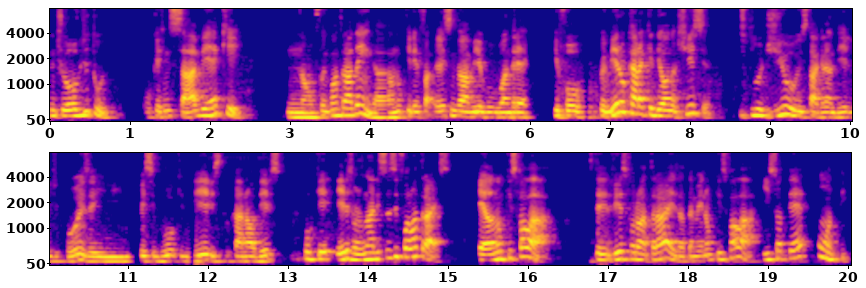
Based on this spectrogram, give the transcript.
A gente ouve de tudo. O que a gente sabe é que não foi encontrado ainda. Ela não queria. Esse meu amigo, o André, que foi o primeiro cara que deu a notícia, explodiu o Instagram dele de coisa e o Facebook deles, do canal deles, porque eles são jornalistas e foram atrás. Ela não quis falar. As TVs foram atrás, ela também não quis falar. Isso até ontem.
